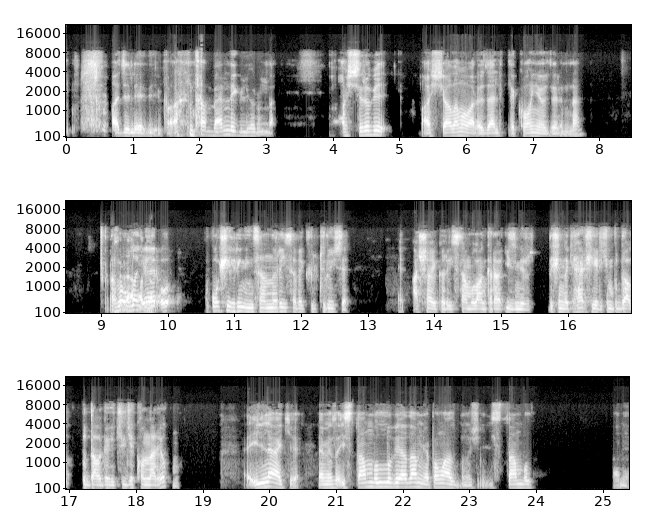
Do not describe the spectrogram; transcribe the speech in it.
acele edeyim falan. Tam ben de gülüyorum da. Aşırı bir aşağılama var özellikle Konya üzerinden. Ama Mesela olay adam eğer o o şehrin insanlarıysa ve kültürüyse yani aşağı yukarı İstanbul, Ankara, İzmir dışındaki her şehir için bu dal, bu dalga geçilecek konular yok mu? e, illa ki ya mesela İstanbullu bir adam yapamaz bunu şimdi. İstanbul hani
